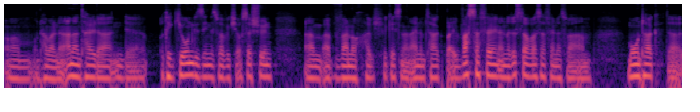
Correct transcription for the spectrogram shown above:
Um, ähm, und haben mal einen anderen Teil da in der Region gesehen. Das war wirklich auch sehr schön. Um, ähm, wir waren noch, habe ich vergessen, an einem Tag bei Wasserfällen, an Risslau-Wasserfällen. Das war am Montag. Da,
